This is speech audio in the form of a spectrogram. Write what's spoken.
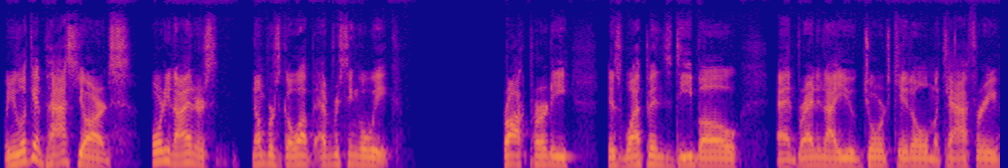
When you look at pass yards, 49ers numbers go up every single week. Brock Purdy, his weapons, Deebo, and Brandon Aiyuk, George Kittle, McCaffrey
